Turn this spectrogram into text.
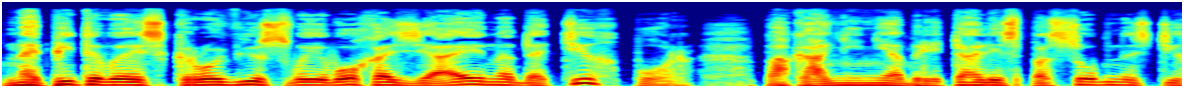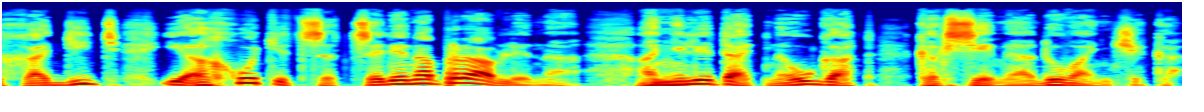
напитываясь кровью своего хозяина до тех пор, пока они не обретали способности ходить и охотиться целенаправленно, а не летать наугад, как семя одуванчика.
